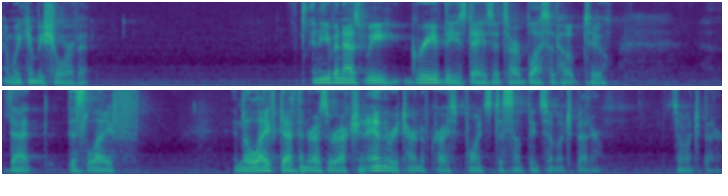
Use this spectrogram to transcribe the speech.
And we can be sure of it. And even as we grieve these days, it's our blessed hope too that this life and the life, death, and resurrection and the return of Christ points to something so much better. So much better.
